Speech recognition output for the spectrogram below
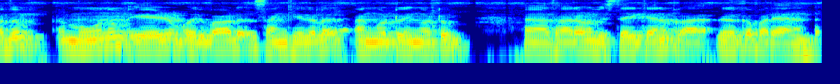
അതും മൂന്നും ഏഴും ഒരുപാട് സംഖ്യകൾ അങ്ങോട്ടും ഇങ്ങോട്ടും ധാരാളം വിസ്തരിക്കാനും ഇതൊക്കെ പറയാനുണ്ട്.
